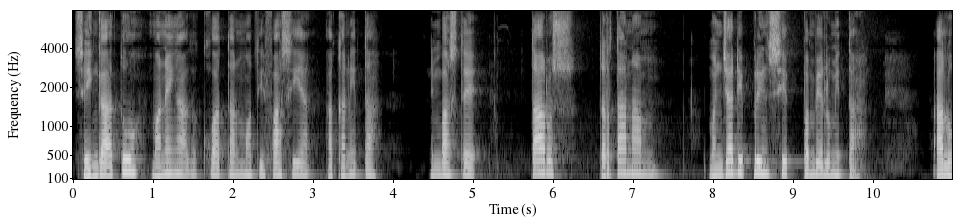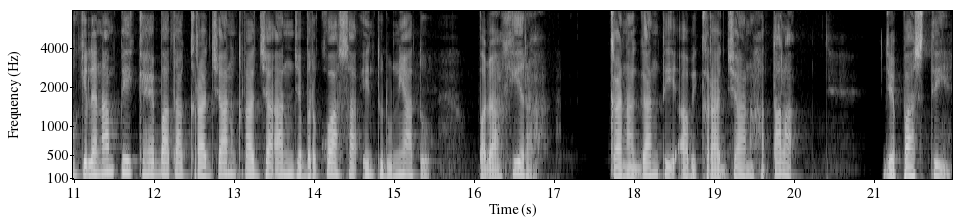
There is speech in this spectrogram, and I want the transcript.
Sehingga tuh menengah kekuatan motivasi akan ita. Nimbas te tarus tertanam menjadi prinsip pembelum ita Alu kalian nampi kehebatan kerajaan-kerajaan je berkuasa itu dunia tu pada akhirnya karena ganti awi kerajaan hatala je pasti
